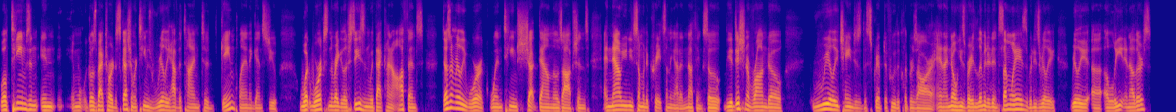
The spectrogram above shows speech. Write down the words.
Well, teams in in, in it goes back to our discussion where teams really have the time to game plan against you what works in the regular season with that kind of offense doesn't really work when teams shut down those options. And now you need someone to create something out of nothing. So the addition of Rondo really changes the script of who the Clippers are. And I know he's very limited in some ways, but he's really, really uh, elite in others.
